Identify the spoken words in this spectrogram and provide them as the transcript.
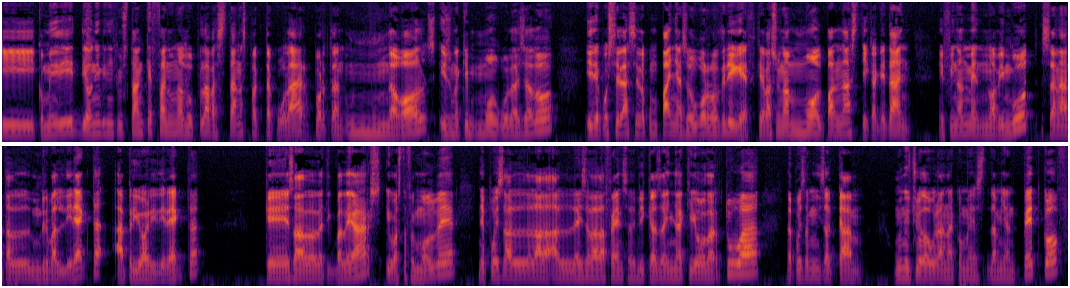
i com he dit, Dioni i Vinicius Tanque fan una dupla bastant espectacular, porten un munt de gols, és un equip molt golejador, i després la seva companya Hugo Rodríguez, que va sonar molt pel Nàstic aquest any, i finalment no ha vingut, s'ha anat a un rival directe, a priori directe, que és l'Atlètic Balears, i ho està fent molt bé. Després l'eix de la defensa fiques a Iñaki o l'Artua, després al mig del camp un exjugador grana com és Damian Petkov,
